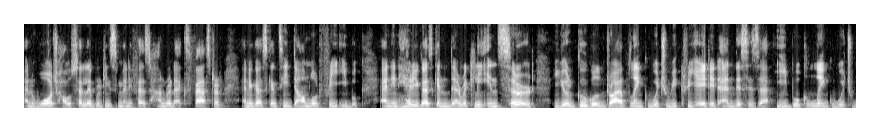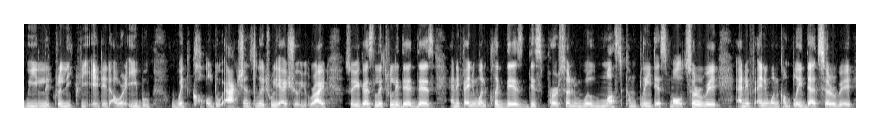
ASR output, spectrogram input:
and watch how celebrities manifest 100x faster. And you guys can see download free ebook. And in here you guys can directly insert your google drive link which we created. And this is a ebook link which we literally created our ebook with call to actions literally i show you right? So you guys literally did this and if anyone click this this person will must complete a small survey and if anyone complete that survey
